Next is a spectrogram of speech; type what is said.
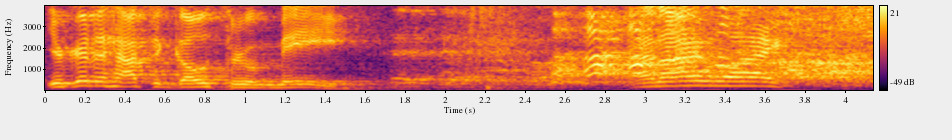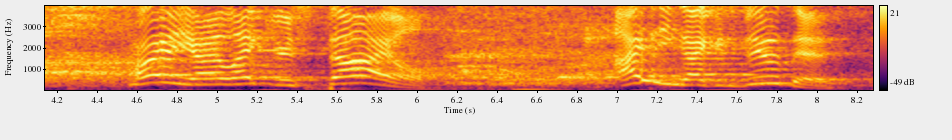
You're going to have to go through me. And I'm like, Honey, I like your style. I think I can do this.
